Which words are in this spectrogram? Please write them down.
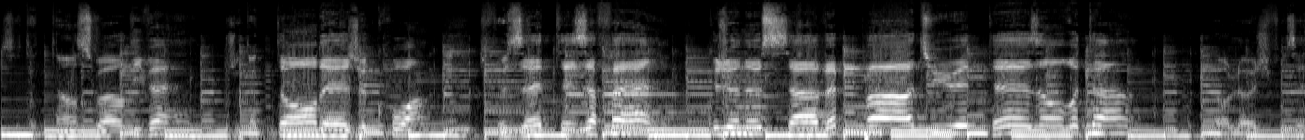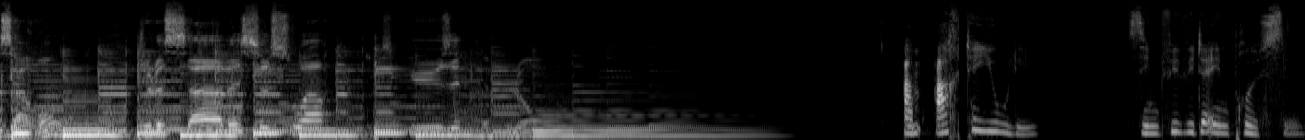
C'était un soir d'hiver, je t'attendais, je crois. Tu faisais tes affaires que je ne savais pas, tu étais en retard. L'horloge faisait sa ronde. Je le savais ce soir. L'excuse était blonde. Am 8. Juli sind wir wieder in Brüssel.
